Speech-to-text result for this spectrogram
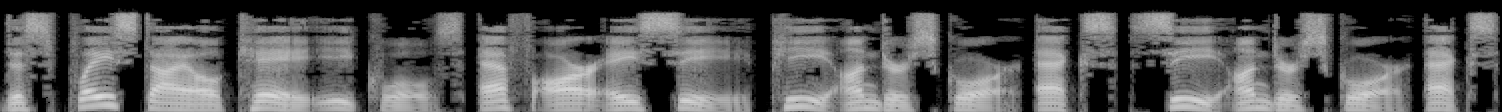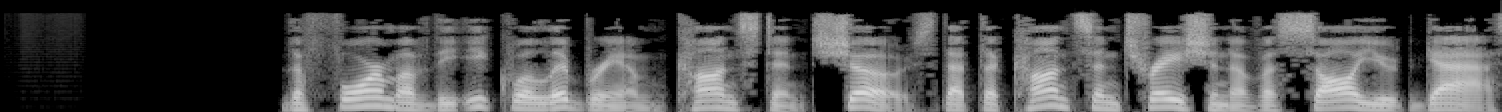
display style k equals frac p underscore x c underscore x the form of the equilibrium constant shows that the concentration of a solute gas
